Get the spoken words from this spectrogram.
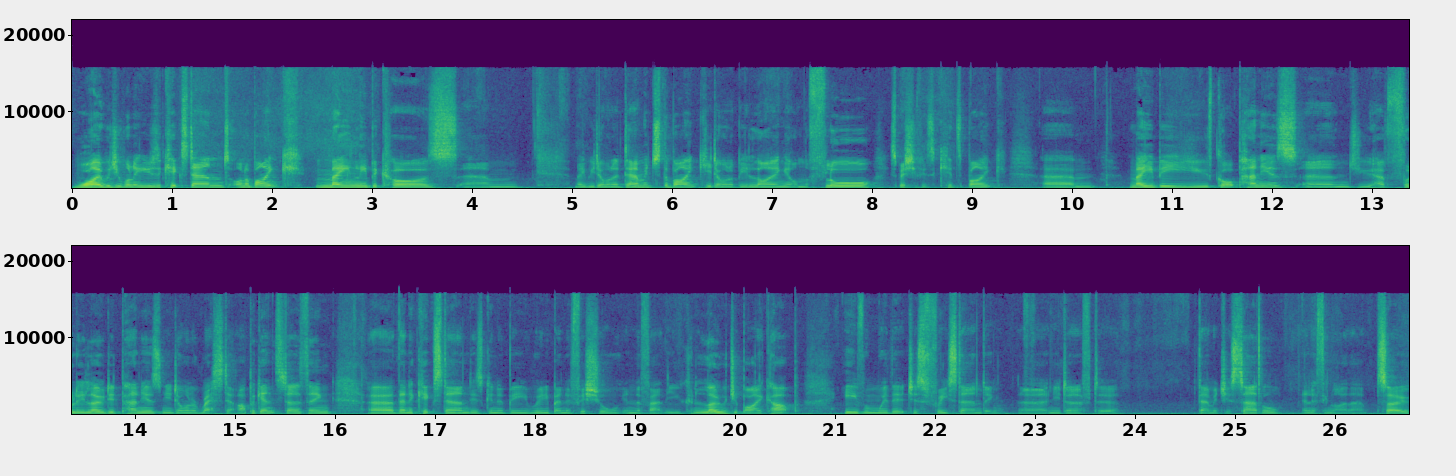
Why would you want to use a kickstand on a bike? Mainly because um, maybe you don't want to damage the bike, you don't want to be lying it on the floor, especially if it's a kid's bike. Um, maybe you've got panniers and you have fully loaded panniers and you don't want to rest it up against anything, uh, then a kickstand is going to be really beneficial in the fact that you can load your bike up even with it just freestanding uh, and you don't have to damage your saddle, anything like that. So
